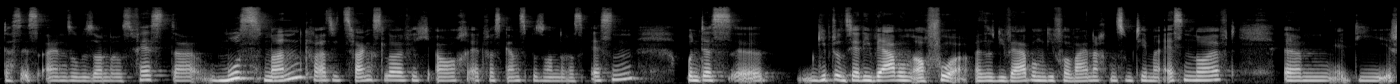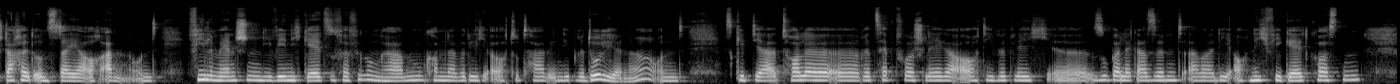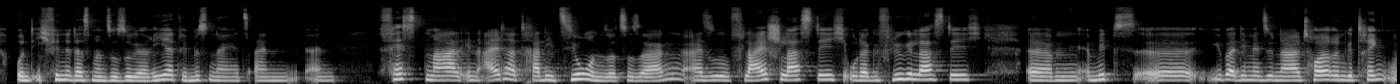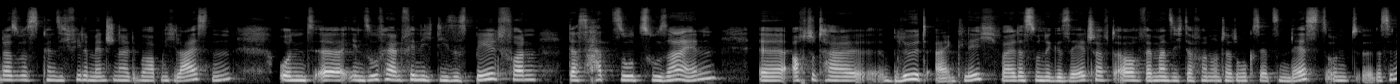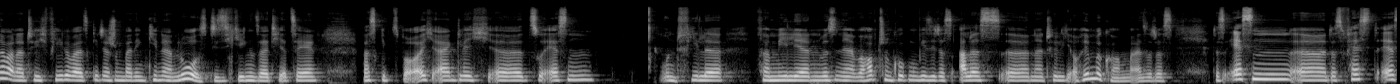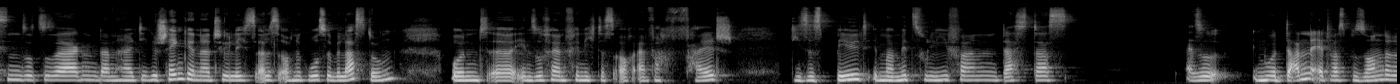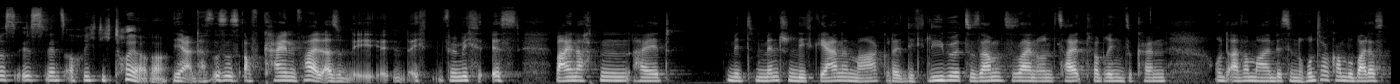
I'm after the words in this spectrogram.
das ist ein so besonderes Fest, da muss man quasi zwangsläufig auch etwas ganz Besonderes essen. Und das äh, gibt uns ja die Werbung auch vor. Also die Werbung, die vor Weihnachten zum Thema Essen läuft, ähm, die stachelt uns da ja auch an. Und viele Menschen, die wenig Geld zur Verfügung haben, kommen da wirklich auch total in die Bredouille. Ne? Und es gibt ja tolle äh, Rezeptvorschläge auch, die wirklich äh, super lecker sind, aber die auch nicht viel Geld kosten. Und ich finde, dass man so suggeriert, wir müssen da jetzt ein, ein Festmahl in alter Tradition sozusagen, also fleischlastig oder geflügellastig, ähm, mit äh, überdimensional teuren Getränken oder sowas können sich viele Menschen halt überhaupt nicht leisten. Und äh, insofern finde ich dieses Bild von, das hat so zu sein, äh, auch total blöd eigentlich, weil das so eine Gesellschaft auch, wenn man sich davon unter Druck setzen lässt, und äh, das sind aber natürlich viele, weil es geht ja schon bei den Kindern los, die sich gegenseitig erzählen, was gibt's bei euch eigentlich äh, zu essen? Und viele Familien müssen ja überhaupt schon gucken, wie sie das alles äh, natürlich auch hinbekommen. Also das, das Essen, äh, das Festessen sozusagen, dann halt die Geschenke natürlich, ist alles auch eine große Belastung. Und äh, insofern finde ich das auch einfach falsch, dieses Bild immer mitzuliefern, dass das, also nur dann etwas Besonderes ist, wenn es auch richtig teuer war. Ja, das ist es auf keinen Fall. Also ich, für mich ist Weihnachten halt mit Menschen, die ich gerne mag oder die ich liebe, zusammen zu sein und Zeit verbringen zu können und einfach mal ein bisschen runterkommen. Wobei das,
